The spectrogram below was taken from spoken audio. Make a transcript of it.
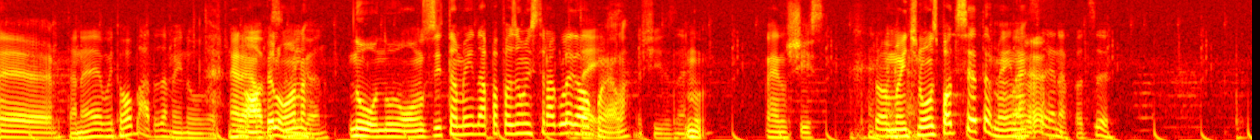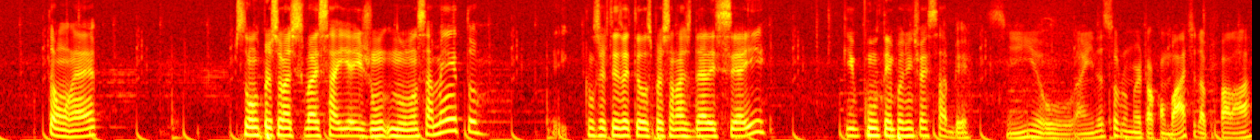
É, Kitana é muito roubada também no, acho é 9, se não me apelona. engano. no, no 11 também dá pra fazer um estrago legal 10, com ela. No X, né? No, é, no X. Provavelmente no 11 pode ser também, né? Pode ser, né? Pode ser. Então, é. São personagens que vai sair aí junto no lançamento. E com certeza vai ter os personagens DLC aí. Que com o tempo a gente vai saber. Sim, o, ainda sobre o Mortal Kombat, dá pra falar.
